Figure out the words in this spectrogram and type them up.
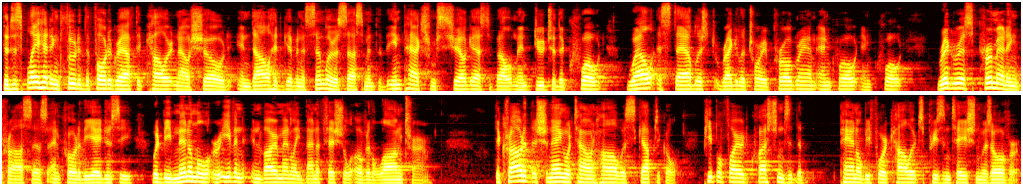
the display had included the photograph that Collart now showed, and Dahl had given a similar assessment that the impacts from shale gas development due to the quote well-established regulatory program end quote and quote rigorous permitting process end quote of the agency would be minimal or even environmentally beneficial over the long term. The crowd at the Chenango Town Hall was skeptical. People fired questions at the panel before Collart's presentation was over.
